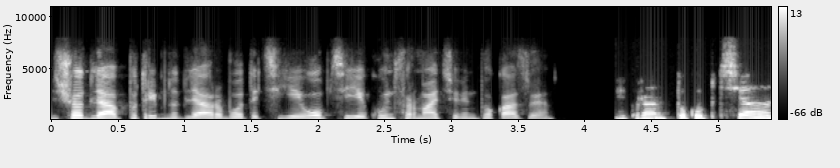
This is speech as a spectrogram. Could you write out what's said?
Що для потрібно для роботи цієї опції, яку інформацію він показує? Екран покупця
